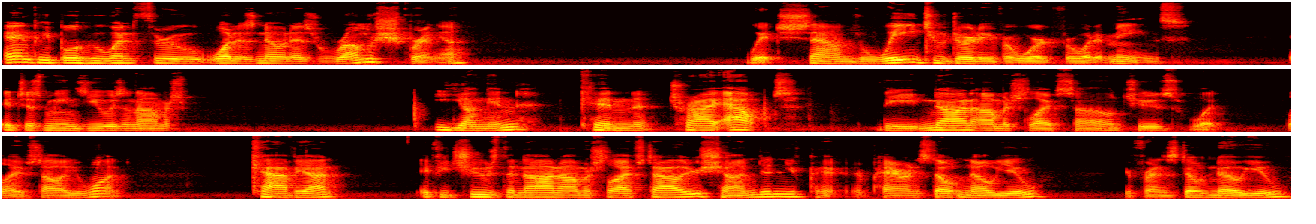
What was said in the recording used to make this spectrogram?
and people who went through what is known as Rumspringa, which sounds way too dirty of a word for what it means. It just means you as an Amish youngin can try out the non-Amish lifestyle and choose what lifestyle you want. Caveat: If you choose the non-Amish lifestyle, you're shunned, and your, pa- your parents don't know you, your friends don't know you,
